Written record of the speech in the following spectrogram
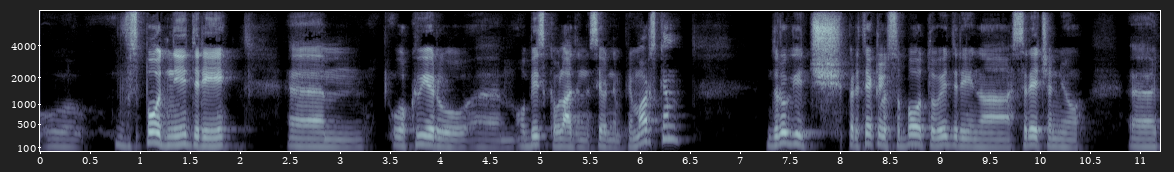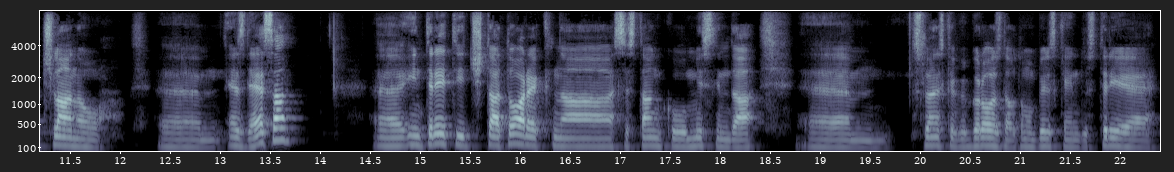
v, v spodnji Idriji um, v okviru um, obiska vlade na Severnem primorskem, drugič preteklo soboto v Idriji na srečanju uh, članov um, SDS-a. Eh, in tretjič, ta torek na sestanku, mislim, da um, slovenskega grozda, avtomobilske industrije,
